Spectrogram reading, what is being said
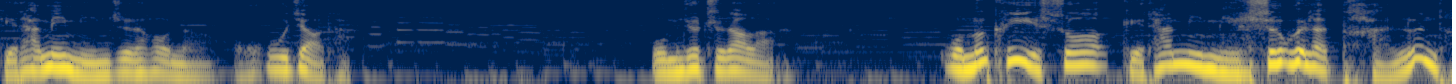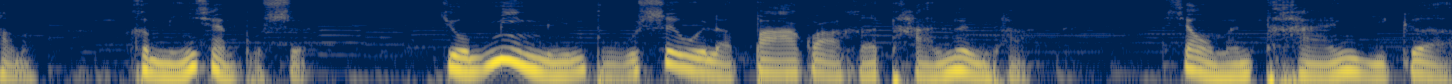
给它命名之后呢，呼叫它。我们就知道了，我们可以说给它命名是为了谈论它吗？很明显不是。就命名不是为了八卦和谈论它，像我们谈一个，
